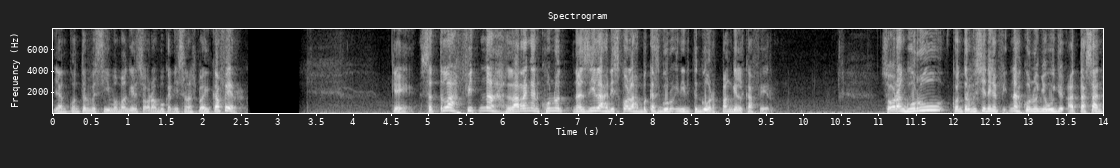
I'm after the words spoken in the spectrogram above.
yang kontroversi memanggil seorang bukan Islam sebagai kafir. Okay, setelah fitnah larangan kunut nazilah di sekolah bekas guru ini ditegur panggil kafir. Seorang guru kontroversi dengan fitnah kononnya wujud atasan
